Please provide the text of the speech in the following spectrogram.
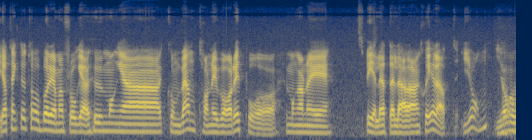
Jag tänkte ta och börja med att fråga hur många konvent har ni varit på? Hur många har ni spelat eller arrangerat? John? Jag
